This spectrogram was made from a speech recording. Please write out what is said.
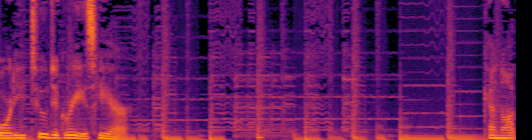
42 degrees here. Cannot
